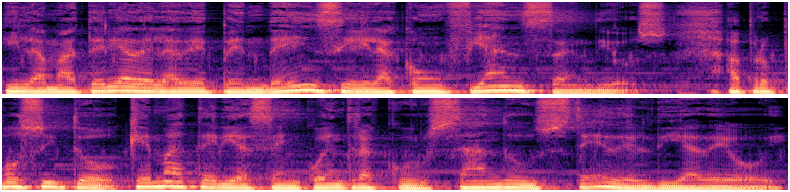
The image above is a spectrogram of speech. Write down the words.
y la materia de la dependencia y la confianza en Dios. A propósito, ¿qué materia se encuentra cursando usted el día de hoy?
